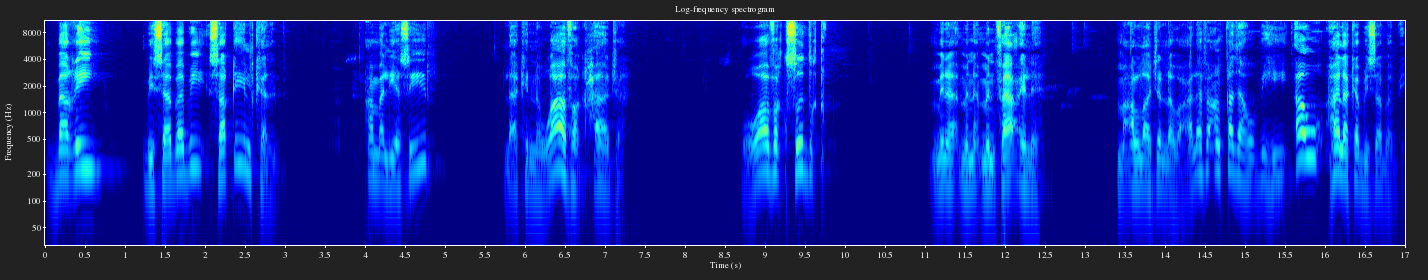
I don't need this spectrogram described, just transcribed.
بغي بسبب سقي الكلب. عمل يسير لكنه وافق حاجة ووافق صدق من من من فاعله مع الله جل وعلا فأنقذه به أو هلك بسببه.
